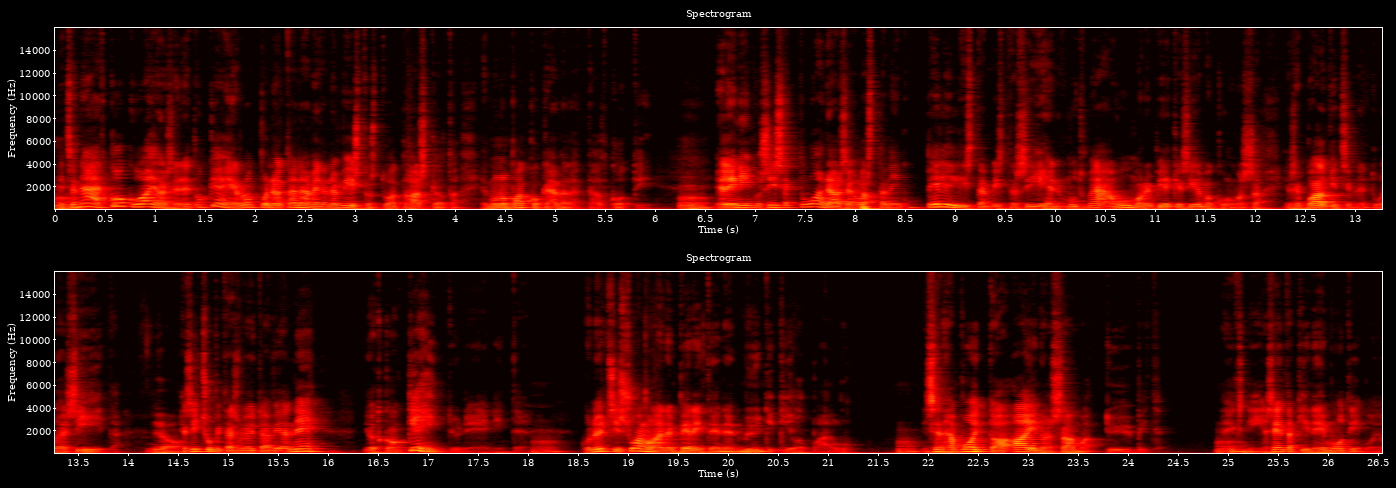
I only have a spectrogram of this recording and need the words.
Mm. Että sä näet koko ajan sen, että okei, Ropponen on tänään vetänyt 15 000 askelta, että mun mm. on pakko kävellä täältä kotiin. Mm. Eli niin kuin, siis, että tuodaan sellaista niin kuin pelillistämistä siihen, mutta vähän huumorin pilke silmäkulmassa, ja se palkitseminen tulee siitä. Joo. Ja sitten sun pitäisi löytää vielä ne, jotka on kehittyneet eniten. Mm. Kun nyt siis suomalainen perinteinen myyntikilpailu, mm. niin senhän voittaa aina samat tyypit. Mm. Eikö niin? Ja sen takia ne ei motivoi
